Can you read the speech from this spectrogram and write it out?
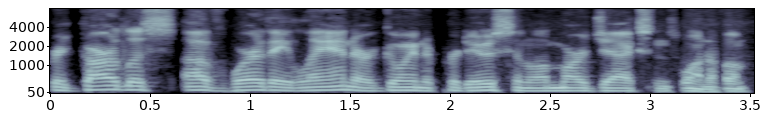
regardless of where they land, are going to produce, and Lamar Jackson's one of them.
